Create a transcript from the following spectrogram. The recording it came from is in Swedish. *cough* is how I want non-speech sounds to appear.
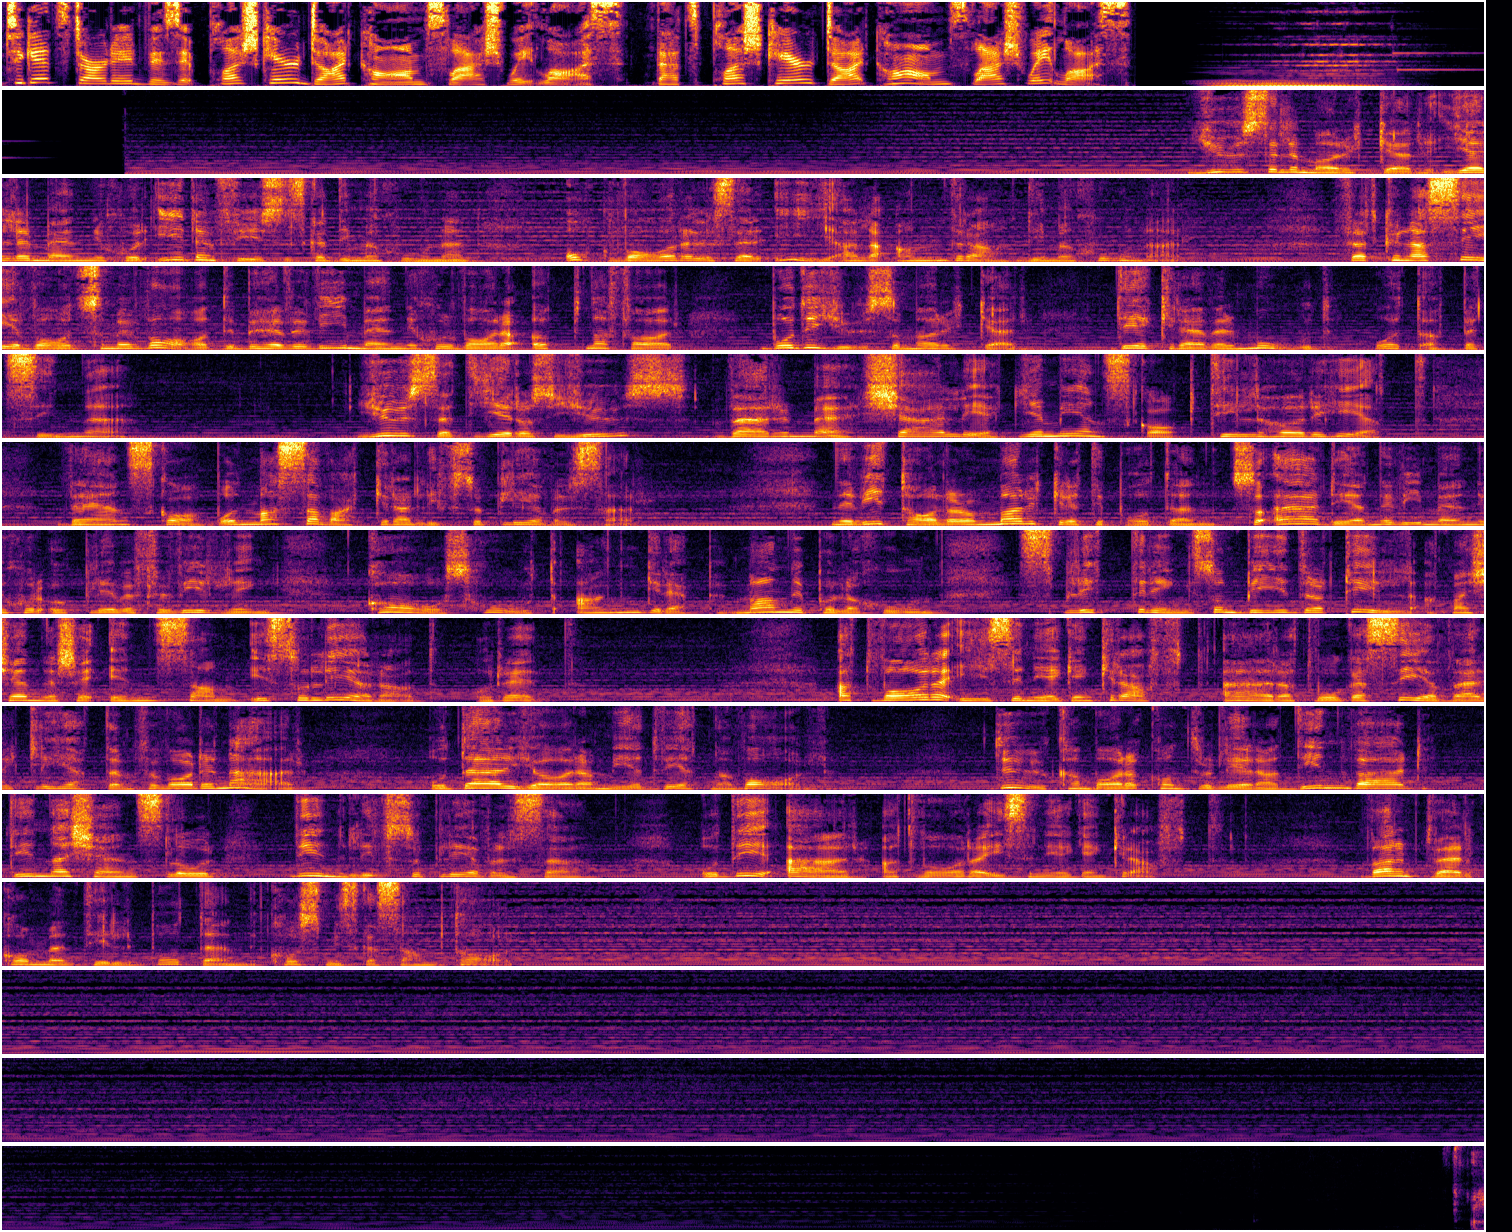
To get started, visit plushcare.com slash weight loss. That's plushcare.com slash weight loss. Ljus eller mörker gäller människor i den fysiska dimensionen och varelser i alla andra dimensioner. För att kunna se vad som är vad behöver vi människor vara öppna för både ljus och mörker. Det kräver mod och ett öppet sinne. Ljuset ger oss ljus, värme, kärlek, gemenskap, tillhörighet, vänskap och en massa vackra livsupplevelser. När vi talar om mörkret i podden så är det när vi människor upplever förvirring, kaos, hot, angrepp, manipulation, splittring som bidrar till att man känner sig ensam, isolerad och rädd. Att vara i sin egen kraft är att våga se verkligheten för vad den är och där göra medvetna val. Du kan bara kontrollera din värld, dina känslor, din livsupplevelse och det är att vara i sin egen kraft. Varmt välkommen till podden Kosmiska samtal.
